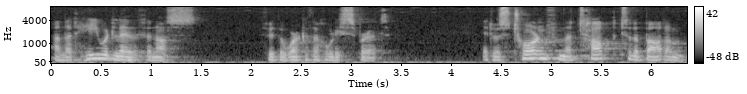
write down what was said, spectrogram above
and that He would live in us through the work of the Holy Spirit. It was torn from the top to the bottom,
